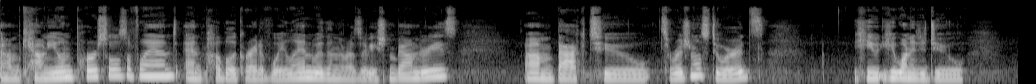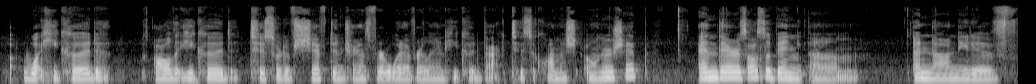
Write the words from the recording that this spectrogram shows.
um, county-owned parcels of land and public right-of-way land within the reservation boundaries um, back to its original stewards. He he wanted to do what he could all that he could to sort of shift and transfer whatever land he could back to Suquamish ownership. And there's also been um, a non native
